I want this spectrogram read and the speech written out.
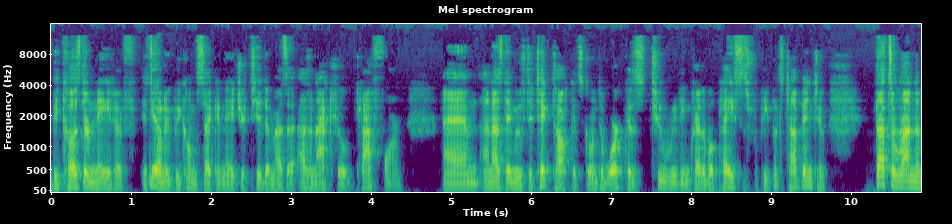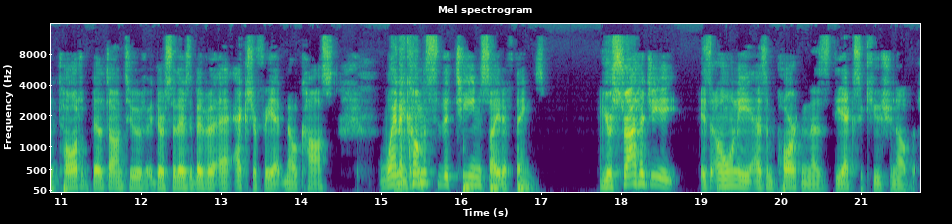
because they're native, it's Yeah. going to become second nature to them as a as an actual platform. Um, and as they move to TikTok, it's going to work as two really incredible places for people to tap into. that's a random thought built onto it. There, so there's a bit of an extra you at no cost. When it Mm-hmm. comes to the team side of things, your strategy is only as important as the execution of it.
